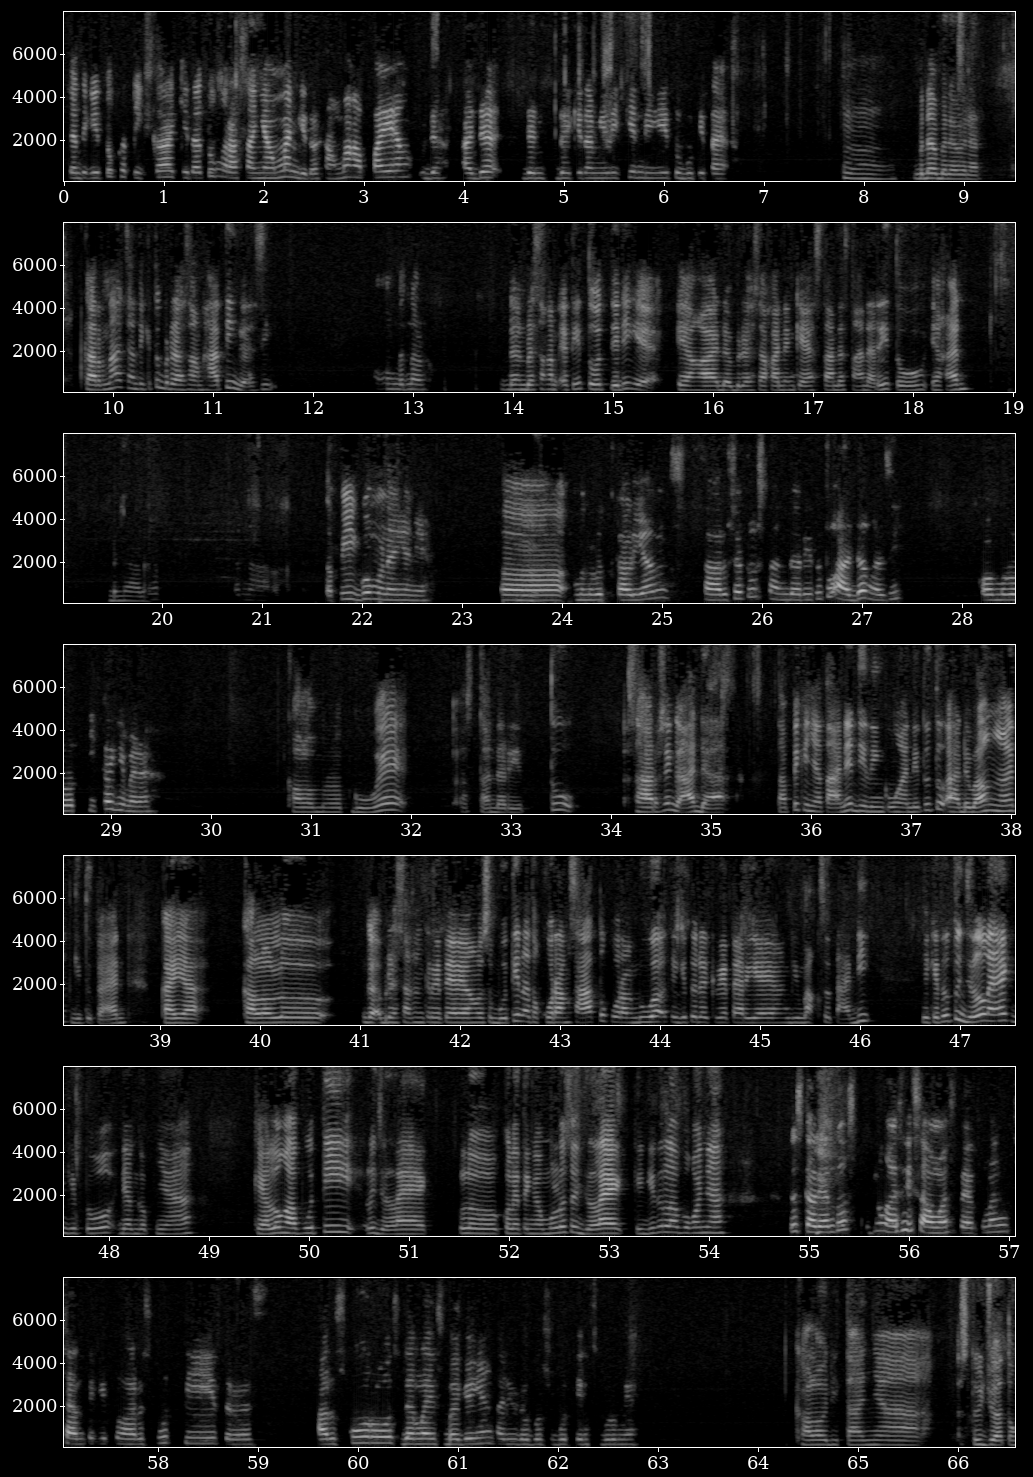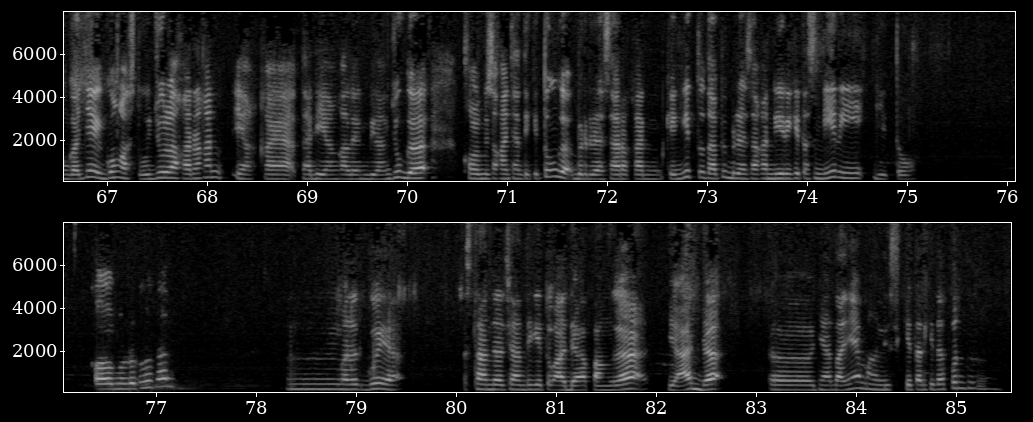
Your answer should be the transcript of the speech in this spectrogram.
Cantik itu ketika kita tuh ngerasa nyaman gitu sama apa yang udah ada dan udah kita milikin di tubuh kita. Hmm, benar benar benar. Karena cantik itu berdasarkan hati nggak sih? Hmm, Bener. Dan berdasarkan attitude. Jadi kayak yang nggak ada berdasarkan yang kayak standar-standar itu, ya kan? Benar. Tapi gue mau nanya nih, eh, menurut kalian seharusnya tuh standar itu tuh ada nggak sih? Kalau menurut Ika gimana? Kalau menurut gue standar itu seharusnya nggak ada. Tapi kenyataannya di lingkungan itu tuh ada banget gitu kan. Kayak kalau lo nggak berdasarkan kriteria yang lo sebutin atau kurang satu, kurang dua kayak gitu dari kriteria yang dimaksud tadi, ya kita tuh jelek gitu dianggapnya. Kayak lo nggak putih, lo jelek. Lo kulitnya nggak mulus, lo jelek. Kayak gitulah pokoknya. Terus kalian tuh setuju nggak sih sama statement cantik itu harus putih, terus harus kurus dan lain sebagainya yang tadi udah gue sebutin sebelumnya? kalau ditanya setuju atau enggaknya ya gue nggak setuju lah karena kan ya kayak tadi yang kalian bilang juga kalau misalkan cantik itu nggak berdasarkan kayak gitu tapi berdasarkan diri kita sendiri gitu Kalau menurut lu kan? Hmm, menurut gue ya standar cantik itu ada apa enggak? Ya ada. Eh, nyatanya emang di sekitar kita pun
